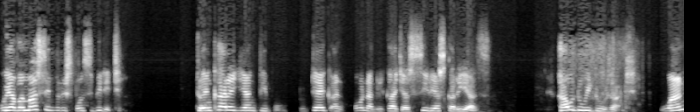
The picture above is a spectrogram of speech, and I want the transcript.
We have a massive responsibility to encourage young people to take and own agriculture serious careers. How do we do that? One,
